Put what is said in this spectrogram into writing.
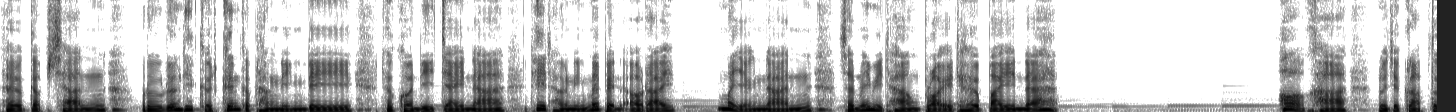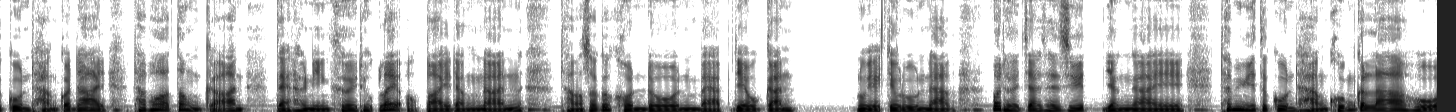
เธอกับฉันรู้เรื่องที่เกิดขึ้นกับทางหนิงดี เธอควรดีใจนะ ที่ทางหนิงไม่เป็นอะไร ไม่อย่างนั้นฉันไม่มีทางปล่อยเธอไปนะ พ่อคะหนูจะกลับตระกูลถังก็ได้ ถ้าพ่อต้องการ แต่ทางหนิงเคยถูกไล่ออกไปดังนั้น ถังซอก็คนโดนแบบเดียวกันหนูอยากจะรู้นัก ว่าเธอจะใช้ชีวิตยังไง ถ้าไม่มีตระกูลถังคุ้มกะลาหัว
